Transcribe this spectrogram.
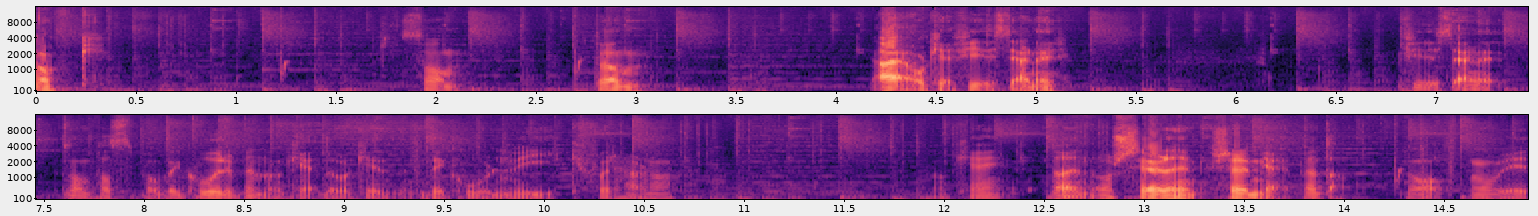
nok. Sånn. Done. Ja, ja, ok, fire stjerner. Fire stjerner. Sånn passer på dekor, men ok, det var ikke dekoren vi gikk for her nå. Ok, da, nå skjer det, skjer det mye. Vent da, nå må vi...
